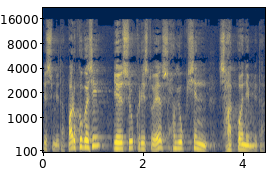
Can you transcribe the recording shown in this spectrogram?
있습니다. 바로 그것이 예수 그리스도의 성육신 사건입니다.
